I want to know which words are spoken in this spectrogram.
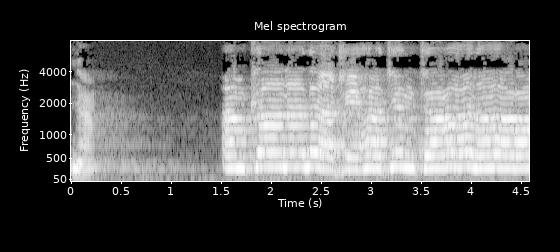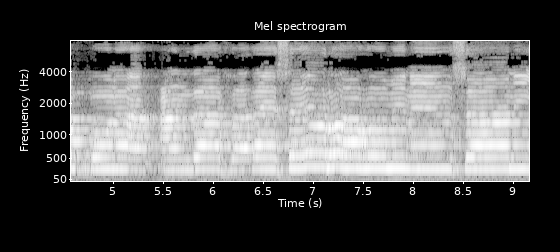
نعم. أم كان ذا جهة تعالى ربنا عن ذا فليس يراه من إنسان.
